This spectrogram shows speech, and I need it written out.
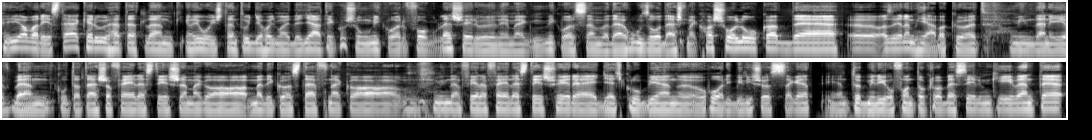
javarészt elkerülhetetlen, a jó Isten tudja, hogy majd egy játékosunk mikor fog lesérülni, meg mikor szenved el húzódást, meg hasonlókat, de azért nem hiába költ minden évben kutatásra, fejlesztésre, meg a medical staffnek a mindenféle fejlesztésére egy-egy klub ilyen horribilis összeget, ilyen több millió fontokról beszélünk évente.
